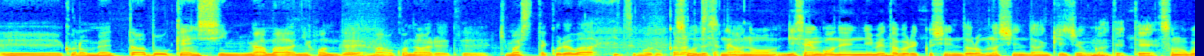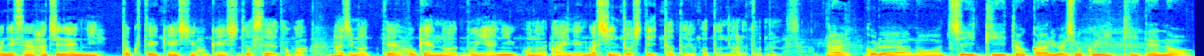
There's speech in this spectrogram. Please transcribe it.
えー、このメタボ検診がまあ日本でまあ行われてきました。これはいつ頃からそうですね。あの2005年にメタボリックシンドロームの診断基準が出て、うん、その後2008年に特定健診保健指導制度が始まって、保険の分野にこの概念が浸透していったということになると思います。はい、これあの地域とかあるいは職域での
